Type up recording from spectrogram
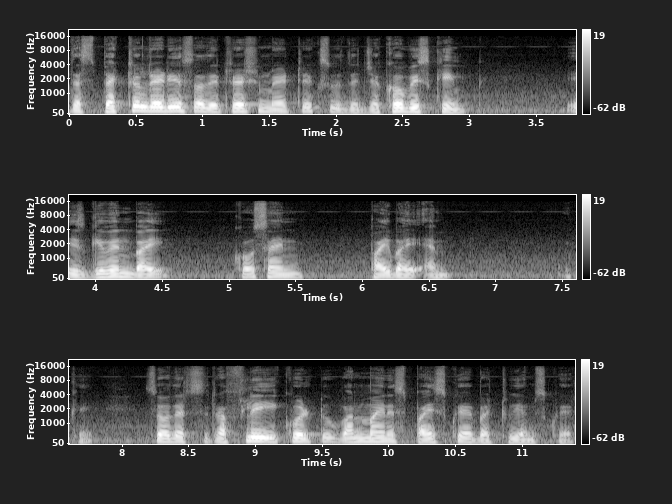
The spectral radius of the iteration matrix with the Jacobi scheme is given by cosine pi by m. Okay. So, that is roughly equal to 1 minus pi square by 2 m square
